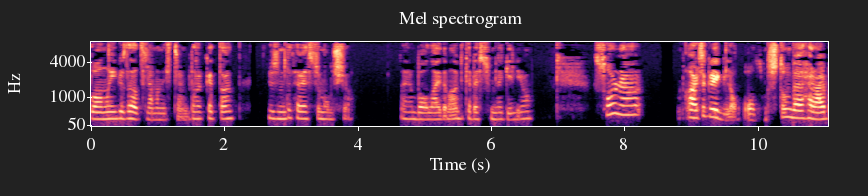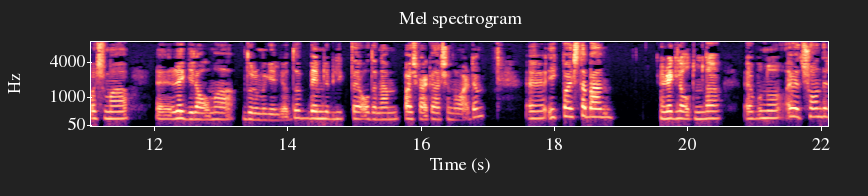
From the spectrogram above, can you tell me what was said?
bu anıyı güzel hatırlamanı istiyorum. De, hakikaten yüzümde tebessüm oluşuyor. E, bu olay da bana bir tebessümle geliyor. Sonra artık regl olmuştum ve her ay başıma e, regl olma durumu geliyordu. Benimle birlikte o dönem başka arkadaşlarım da vardı. E, ilk başta ben regl olduğumda e, bunu evet şu anda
